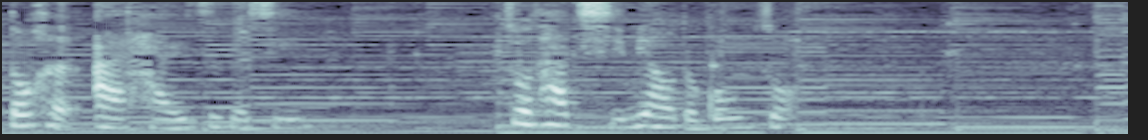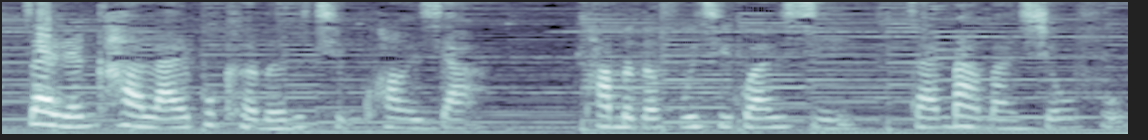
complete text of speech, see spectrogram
都很爱孩子的心，做他奇妙的工作。在人看来不可能的情况下，他们的夫妻关系在慢慢修复。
